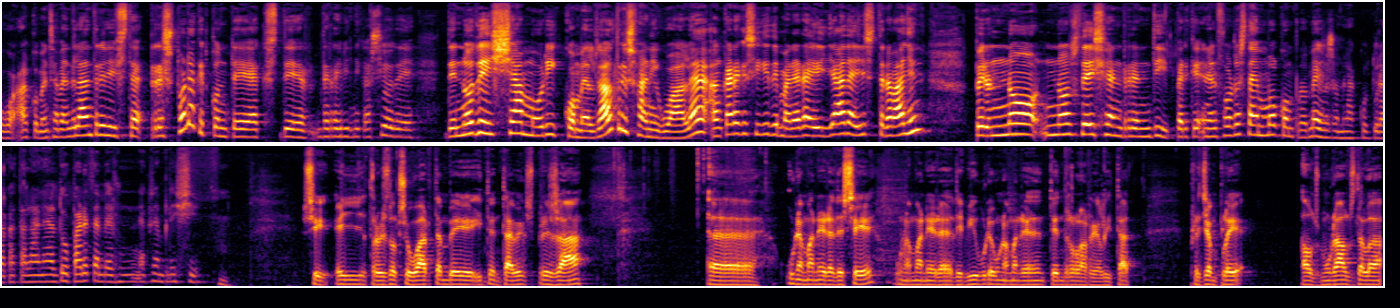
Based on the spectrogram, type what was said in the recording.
o al començament de l'entrevista, respon a aquest context de, de reivindicació, de, de no deixar morir com els altres fan igual, eh? encara que sigui de manera aïllada, ells treballen, però no, no es deixen rendir, perquè en el fons estaven molt compromesos amb la cultura catalana. El teu pare també és un exemple així. Hmm. Sí, ell a través del seu art també intentava expressar eh, una manera de ser, una manera de viure, una manera d'entendre la realitat per exemple, els murals de la,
